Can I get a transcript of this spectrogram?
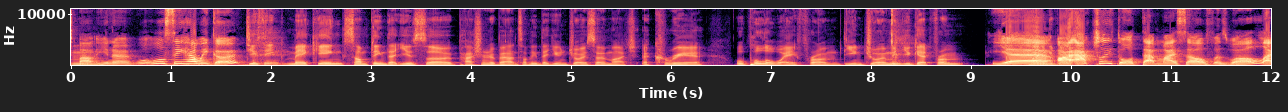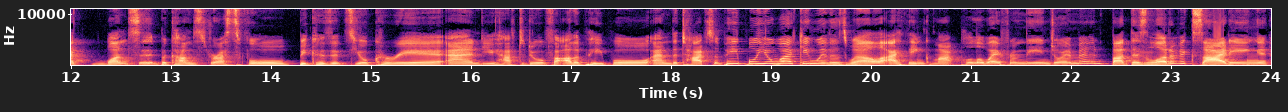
But mm. you know, we'll, we'll see how we go. Do you think making something that you're so passionate about and something that you enjoy so much a career will pull away from the enjoyment you get from Yeah, Kind of I actually thought that myself as well. Like once it becomes stressful because it's your career and you have to do it for other people and the types of people you're working with as well, I think might pull away from the enjoyment. But there's a mm. lot of exciting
